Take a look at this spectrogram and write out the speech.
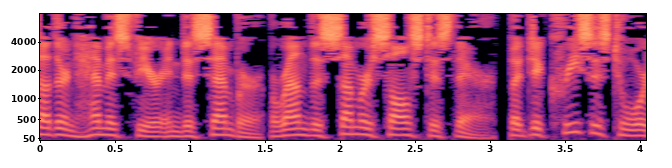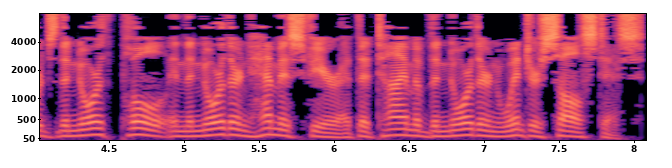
southern hemisphere in December around the summer solstice there, but decreases towards the North Pole in the northern hemisphere at the time of the northern winter solstice.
